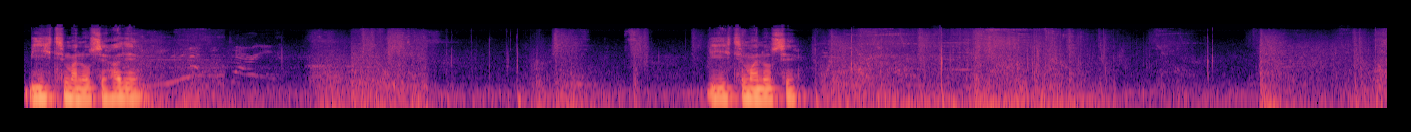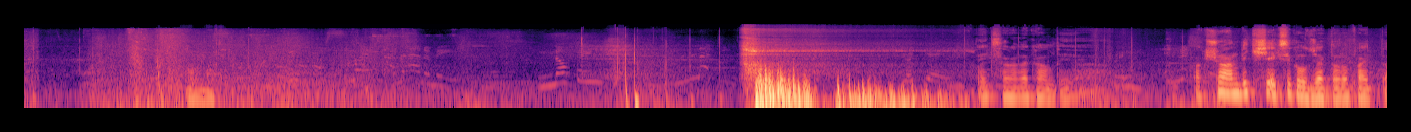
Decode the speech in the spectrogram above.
Bir ihtimal olsa hadi. Bir ihtimal olsa. Sana da kaldı ya. Bak şu an bir kişi eksik olacaklar o fight'ta.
